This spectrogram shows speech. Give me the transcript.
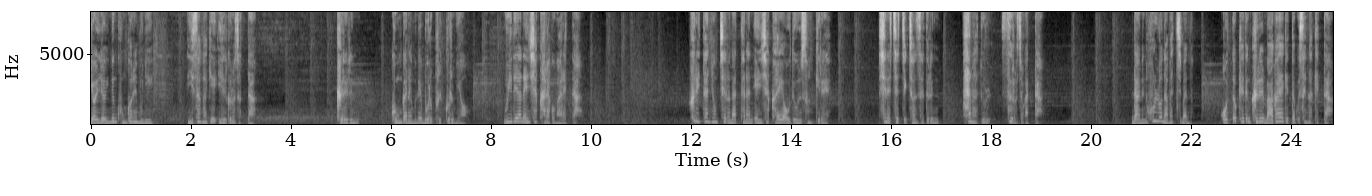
열려있는 공간의 문이 이상하게 일그러졌다. 그렐은 공간의 문에 무릎을 꿇으며 위대한 엔샤카라고 말했다. 흐릿한 형체로 나타난 엔샤카의 어두운 손길에 신의 채찍 전사들은 하나둘 쓰러져 갔다. 나는 홀로 남았지만 어떻게든 그를 막아야겠다고 생각했다.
